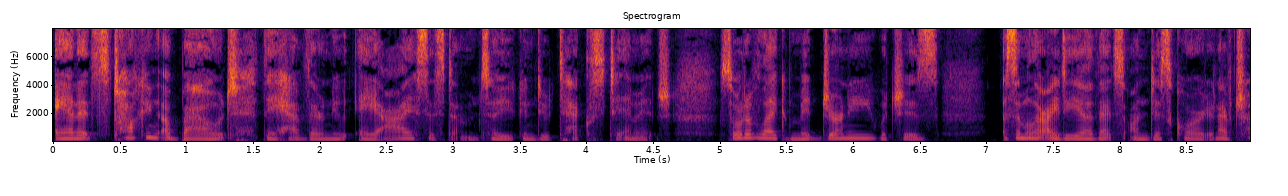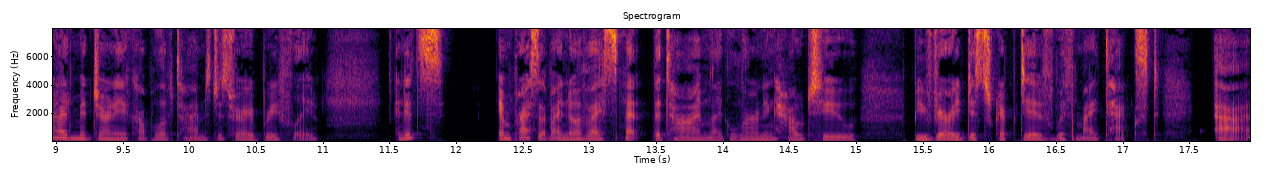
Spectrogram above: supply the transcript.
And it's talking about they have their new AI system. So you can do text to image, sort of like Midjourney, which is a similar idea that's on Discord. And I've tried Midjourney a couple of times, just very briefly. And it's impressive. I know if I spent the time like learning how to be very descriptive with my text, uh,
